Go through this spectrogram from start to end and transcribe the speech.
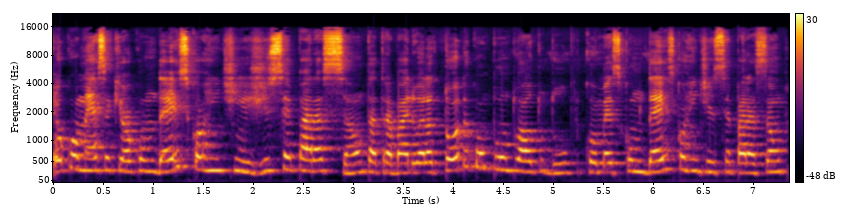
Eu começo aqui, ó, com 10 correntinhas de separação, tá? Trabalho ela toda com ponto alto duplo. Começo com 10 correntinhas de separação,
